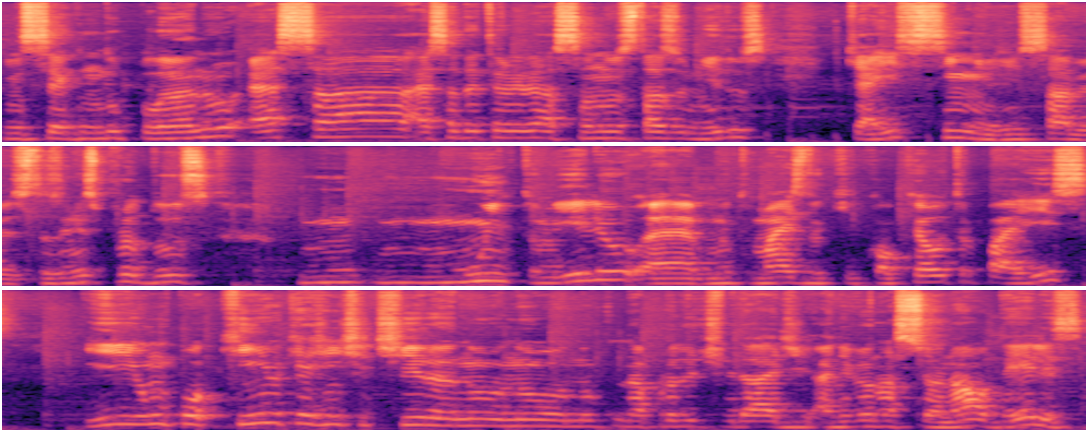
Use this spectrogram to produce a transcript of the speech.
em segundo plano essa, essa deterioração nos Estados Unidos, que aí sim, a gente sabe, os Estados Unidos produz muito milho, é, muito mais do que qualquer outro país, e um pouquinho que a gente tira no, no, no, na produtividade a nível nacional deles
